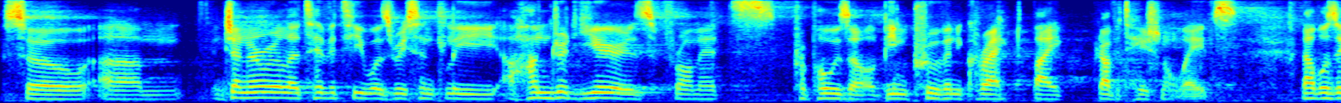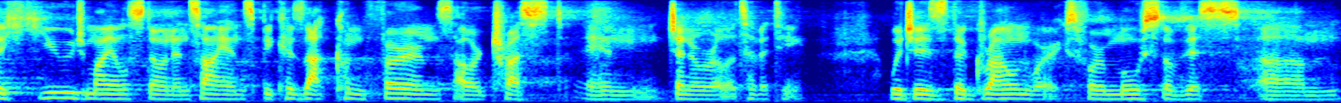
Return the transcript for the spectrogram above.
So um, general relativity was recently 100 years from its proposal being proven correct by gravitational waves. That was a huge milestone in science because that confirms our trust in general relativity, which is the groundworks for most of this, um,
